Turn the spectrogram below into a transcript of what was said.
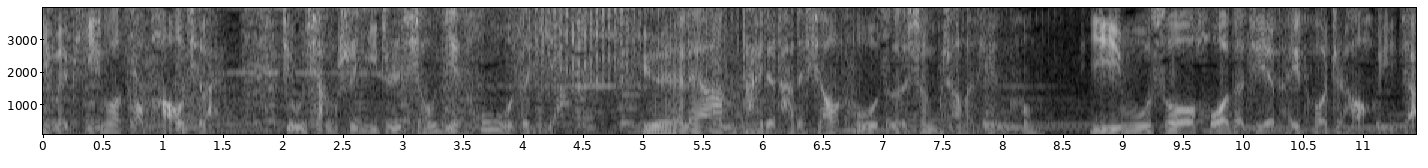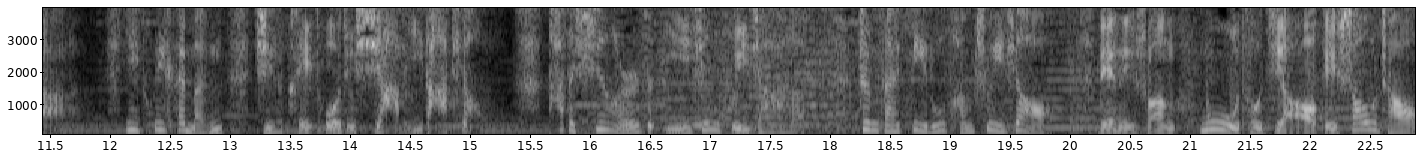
因为匹诺曹跑起来就像是一只小野兔子一样。月亮带着他的小兔子升上了天空，一无所获的杰佩托只好回家了。一推开门，杰佩托就吓了一大跳，他的新儿子已经回家了，正在壁炉旁睡觉，连那双木头脚给烧着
